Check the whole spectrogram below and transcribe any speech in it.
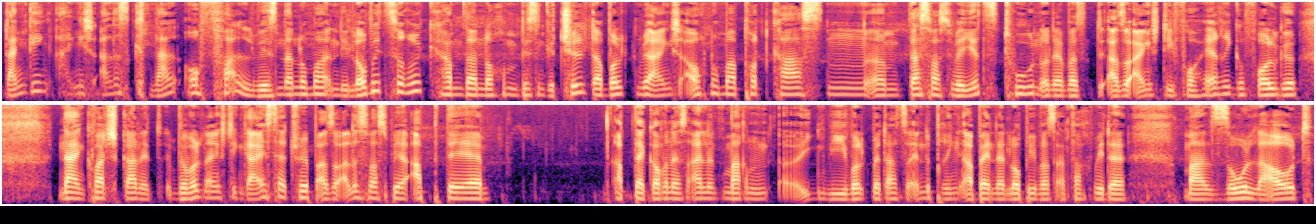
dann ging eigentlich alles knall auf Fall. Wir sind dann nochmal in die Lobby zurück, haben dann noch ein bisschen gechillt. Da wollten wir eigentlich auch nochmal podcasten, ähm, das, was wir jetzt tun, oder was, also eigentlich die vorherige Folge. Nein, Quatsch, gar nicht. Wir wollten eigentlich den Geistertrip, also alles, was wir ab der ab der Governors Island machen, äh, irgendwie wollten wir da zu Ende bringen, aber in der Lobby war es einfach wieder mal so laut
